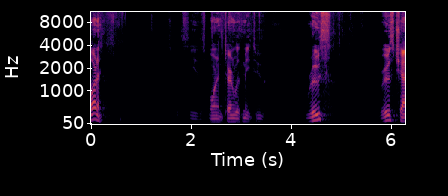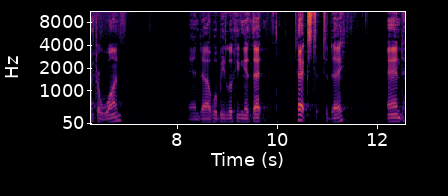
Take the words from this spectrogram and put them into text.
Morning. It's good to see you this morning. Turn with me to Ruth, Ruth chapter 1. And uh, we'll be looking at that text today. And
